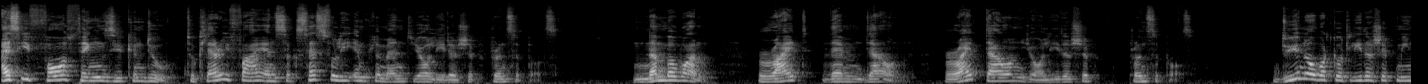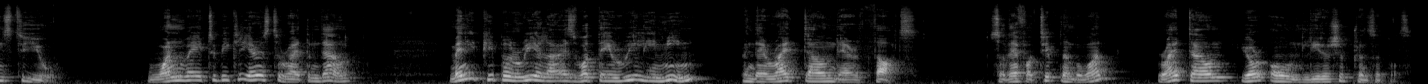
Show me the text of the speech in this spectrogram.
I see four things you can do to clarify and successfully implement your leadership principles. Number one, write them down. Write down your leadership principles. Do you know what good leadership means to you? One way to be clear is to write them down. Many people realize what they really mean when they write down their thoughts. So, therefore, tip number one write down your own leadership principles.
